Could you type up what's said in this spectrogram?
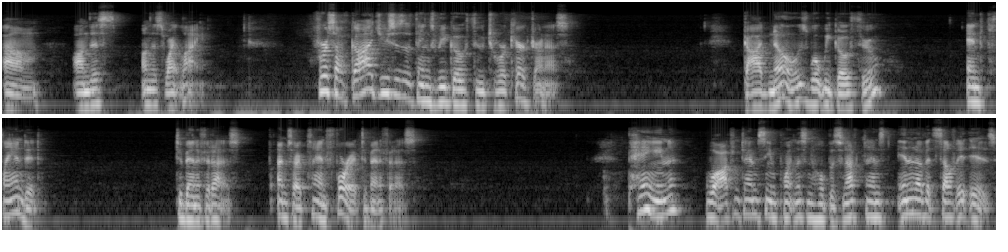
um, on this on this white lie. First off, God uses the things we go through to work character on us. God knows what we go through and planned it to benefit us. I'm sorry, planned for it to benefit us. Pain will oftentimes seem pointless and hopeless, and oftentimes in and of itself it is.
